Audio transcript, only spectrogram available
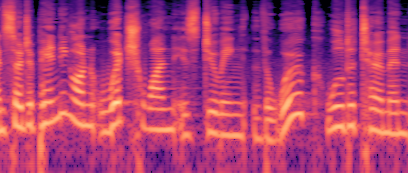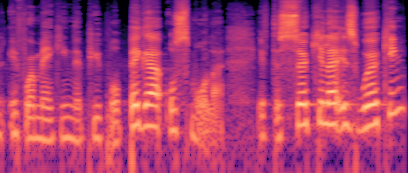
And so, depending on which one is doing the work, will determine if we're making the pupil bigger or smaller. If the circular is working,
